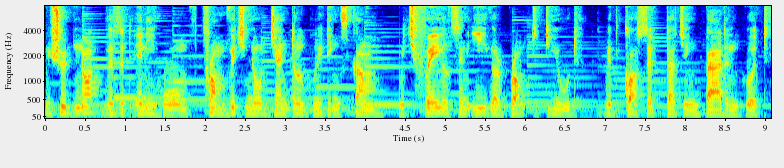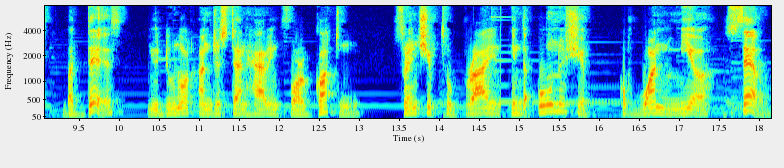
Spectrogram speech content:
You should not visit any home from which no gentle greetings come, which fails in eager promptitude with gossip touching bad and good. But this you do not understand having forgotten friendship through pride in the ownership of one mere cell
